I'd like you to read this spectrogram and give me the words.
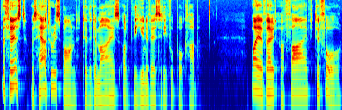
The first was how to respond to the demise of the University Football Club. By a vote of five to four,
